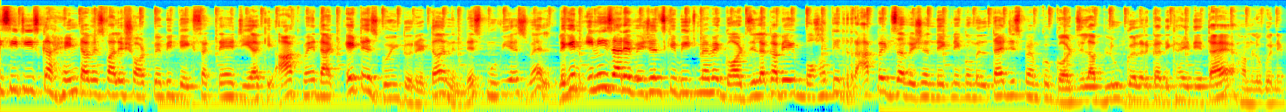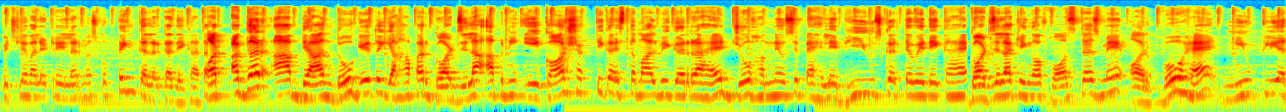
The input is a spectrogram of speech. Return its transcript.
इसी चीज़ का हिंट हम इस वाले शॉट में भी देख सकते हैं जिया की आँख में that it is going to return in this movie as well लेकिन इन्हीं सारे विजन के बीच में हमें गॉडजिला का भी एक बहुत ही रैपिड सा विजन देखने को मिलता है, जिसमें हमको गॉडजिला ब्लू कलर का दिखाई देता है। हम लोगों ने पिछले वाले ट्रेलर में उसको पिंक कलर का देखा था। और अगर आप ध्यान दोगे तो यहाँ पर गॉडजिला अपनी एक और शक्ति का इस्तेमाल भी कर रहा है, जो हमने उसे पहले भी यूज़ करते हुए देखा है। गॉडजिला किंग ऑफ़ मॉन्स्टर्स में, और वो है न्यूक्लियर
